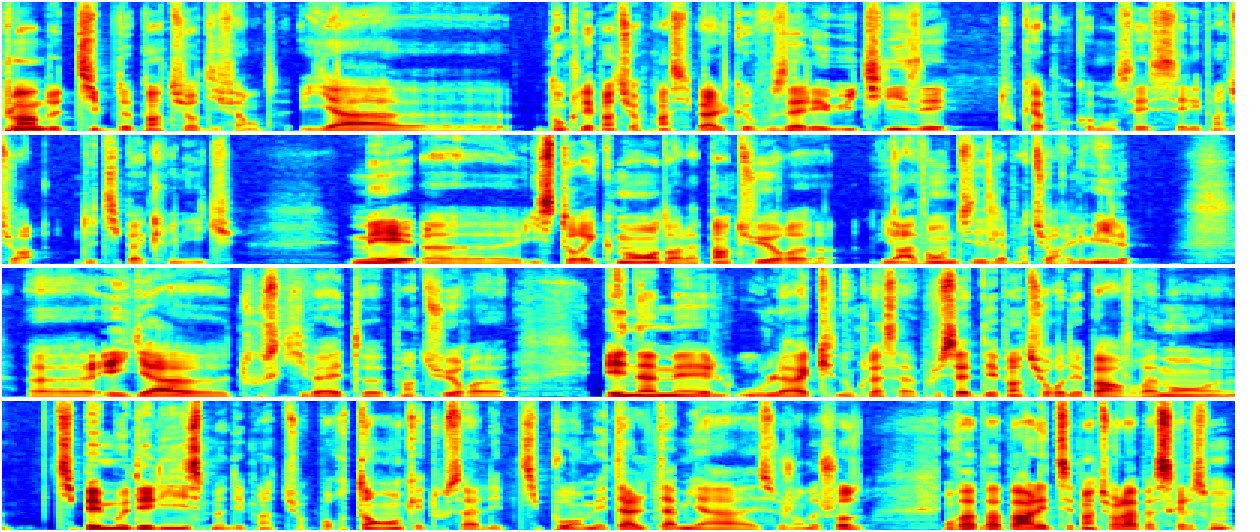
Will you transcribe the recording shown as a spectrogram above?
plein de types de peintures différentes. Il y a euh, donc les peintures principales que vous allez utiliser, en tout cas pour commencer, c'est les peintures de type acrylique. Mais euh, historiquement, dans la peinture, avant on utilisait de la peinture à l'huile. et il y a tout ce qui va être peinture énamel ou lac. Donc là, ça va plus être des peintures au départ vraiment euh, typées modélisme, des peintures pour tank et tout ça, les petits pots en métal, Tamiya et ce genre de choses. On va pas parler de ces peintures-là parce qu'elles sont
